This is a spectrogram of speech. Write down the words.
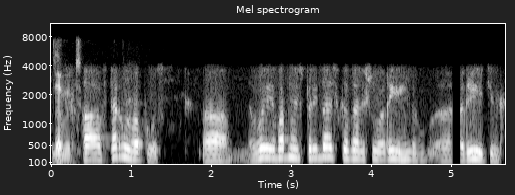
Давайте. А, второй вопрос. А, вы в одной из передач сказали, что рейтинг, э, рейтинг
